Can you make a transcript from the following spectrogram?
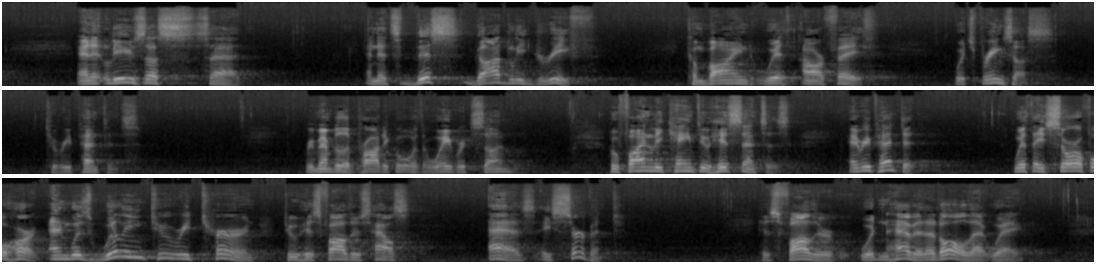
And it leaves us sad. And it's this godly grief combined with our faith which brings us to repentance. Remember the prodigal or the wayward son who finally came to his senses and repented with a sorrowful heart and was willing to return to his father's house as a servant. His father wouldn't have it at all that way.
